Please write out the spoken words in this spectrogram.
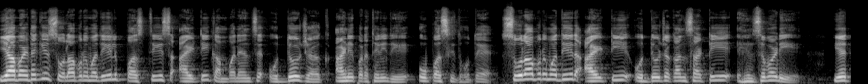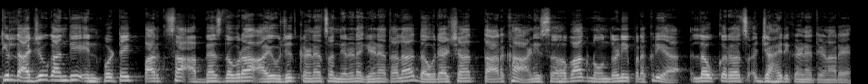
या बैठकीत सोलापूरमधील पस्तीस आय टी कंपन्यांचे उद्योजक आणि प्रतिनिधी उपस्थित होते. सोलापूरमधील आय टी उद्योजकांसाठी हिंजवडी येथील राजीव गांधी इन्फोटेक पार्कचा अभ्यास दौरा आयोजित करण्याचा निर्णय घेण्यात आला. दौऱ्याच्या तारखा आणि सहभाग नोंदणी प्रक्रिया लवकरच जाहीर करण्यात येणार आहे.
